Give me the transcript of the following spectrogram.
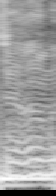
still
